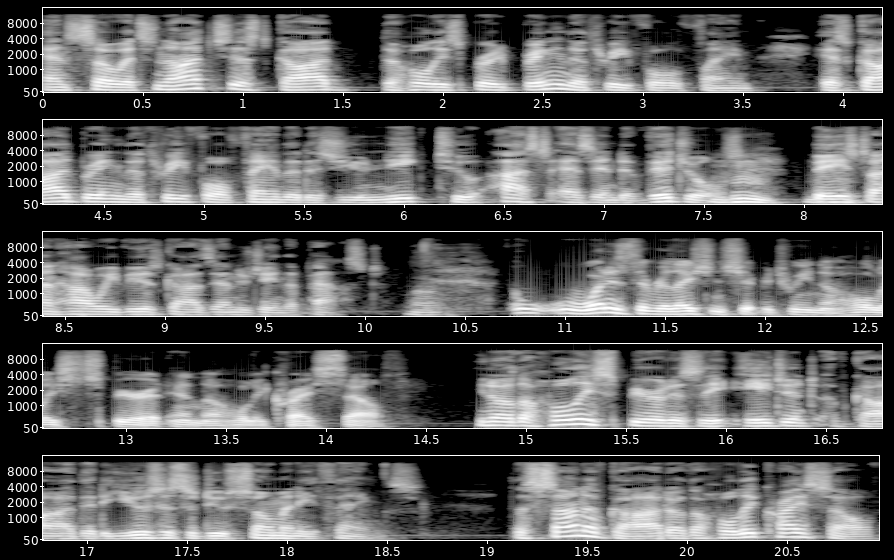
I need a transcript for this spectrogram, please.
And so it's not just God, the Holy Spirit bringing the threefold flame. It's God bringing the threefold flame that is unique to us as individuals mm-hmm. based mm-hmm. on how we've used God's energy in the past. What is the relationship between the Holy Spirit and the Holy Christ self? You know, the Holy Spirit is the agent of God that he uses to do so many things. The Son of God, or the Holy Christ self,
